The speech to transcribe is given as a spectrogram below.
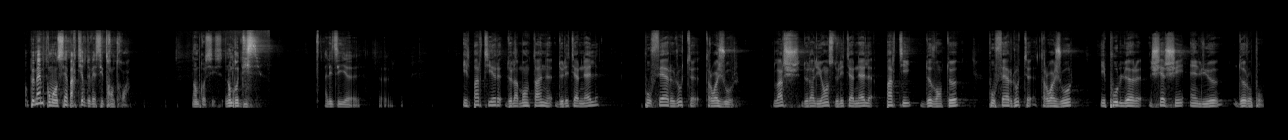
On peut même commencer à partir de verset 33. Nombre 6, nombre 10. Allez-y. Ils partirent de la montagne de l'Éternel pour faire route trois jours l'arche de l'alliance de l'Éternel partit devant eux pour faire route trois jours et pour leur chercher un lieu de repos.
